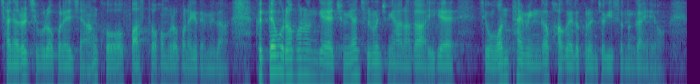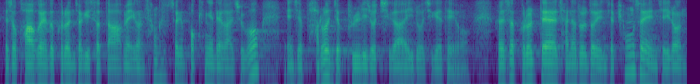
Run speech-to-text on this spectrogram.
자녀를 집으로 보내지 않고 foster home으로 보내게 됩니다. 그때 물어보는 게 중요한 질문 중에 하나가 이게 지금 원타임인가 과거에도 그런 적이 있었는가예요. 그래서 과거에도 그런 적이 있었다 하면 이건 상습적인 폭행이 돼가지고 이제 바로 이제 분리 조치가 이루어지게 돼요. 그래서 그럴 때 자녀들도 이제 평소에 이제 이런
